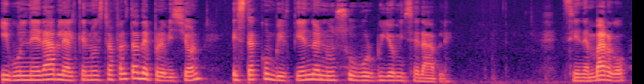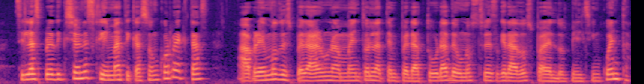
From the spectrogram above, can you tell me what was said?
y vulnerable al que nuestra falta de previsión está convirtiendo en un suburbio miserable. Sin embargo, si las predicciones climáticas son correctas, habremos de esperar un aumento en la temperatura de unos 3 grados para el 2050.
